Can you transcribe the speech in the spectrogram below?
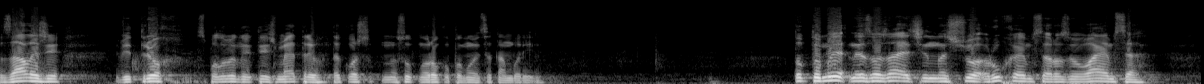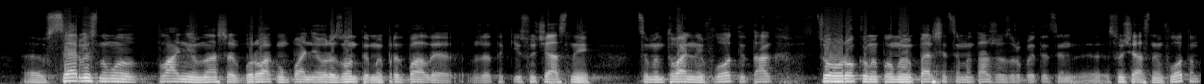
залежі від 3,5 тисяч метрів. Також наступного року планується там буріння. Тобто ми, незважаючи на що рухаємося, розвиваємося. Е, В сервісному плані наша борова компанія Горизонти ми придбали вже такий сучасний цементувальний флот. І так, цього року ми плануємо перший цементаж зробити цим е, сучасним флотом.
